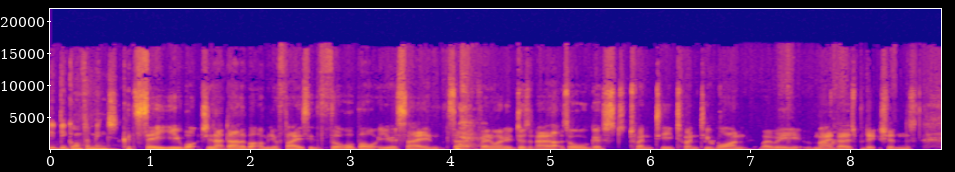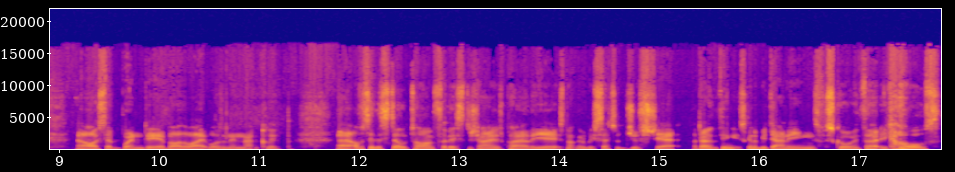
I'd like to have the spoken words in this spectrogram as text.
big big one for Mings. I could see you watching that down the bottom of your face in thought about what you were saying. So, for anyone who doesn't know, that was August 2021 where we made those predictions. Uh, I said Buendia, by the way, it wasn't in that clip. Uh, obviously, there's still time for this to change. Player of the year, it's not going to be settled just yet. I don't think it's going to be Danny Ings for scoring 30 goals.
